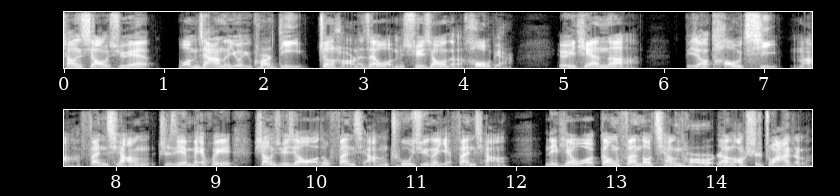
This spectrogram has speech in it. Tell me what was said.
上小学，我们家呢有一块地，正好呢在我们学校的后边。有一天呢，比较淘气嘛，翻墙，直接每回上学校啊都翻墙，出去呢也翻墙。那天我刚翻到墙头，让老师抓着了。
